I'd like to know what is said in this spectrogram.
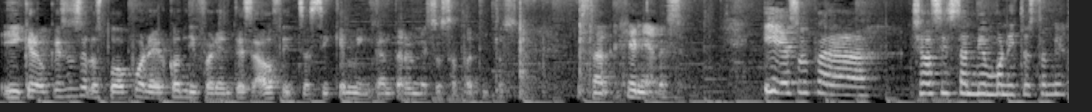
Y creo que eso se los puedo poner con diferentes outfits. Así que me encantaron estos zapatitos. Están geniales. Y eso para Chelsea están bien bonitos también.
